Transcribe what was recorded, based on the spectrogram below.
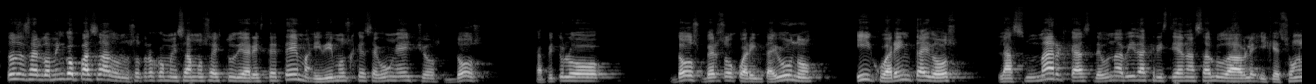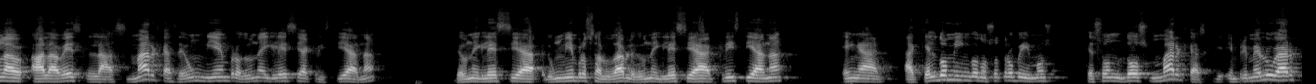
Entonces, el domingo pasado nosotros comenzamos a estudiar este tema y vimos que según Hechos 2, capítulo 2, versos 41 y 42, las marcas de una vida cristiana saludable y que son a la vez las marcas de un miembro de una iglesia cristiana, de una iglesia, de un miembro saludable de una iglesia cristiana, en aquel domingo nosotros vimos que son dos marcas. En primer lugar,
